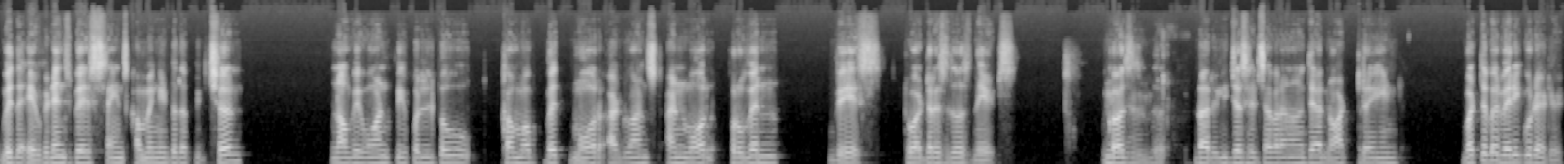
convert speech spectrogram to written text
with the evidence-based science coming into the picture, now we want people to come up with more advanced and more proven ways to address those needs. Because Mhm. uh, the religious heads, they are not trained, but they were very good at it.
